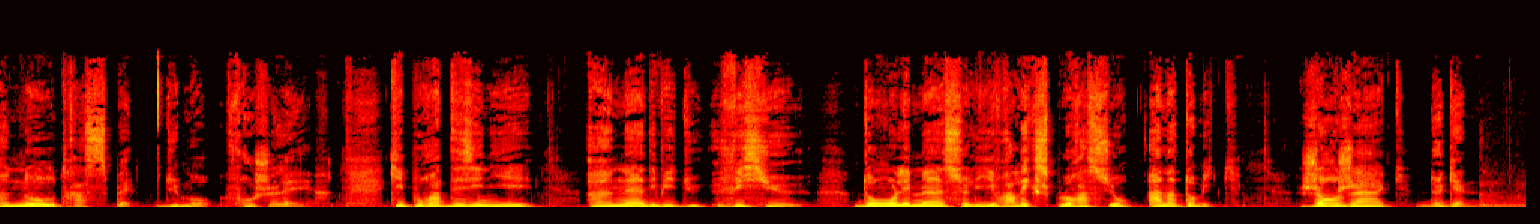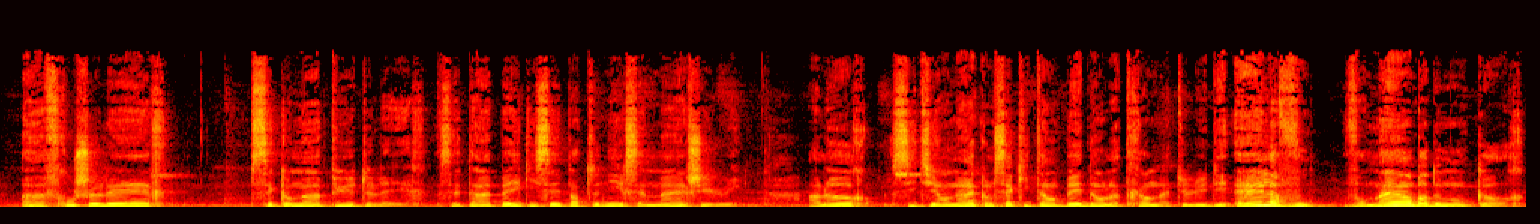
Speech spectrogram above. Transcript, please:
un autre aspect du mot froucheler, qui pourra désigner un individu vicieux, dont les mains se livrent à l'exploration anatomique, Jean-Jacques de Un frouchelaire, c'est comme un putelaire. C'est un pays qui sait pas tenir ses mains chez lui. Alors, si tu en as un comme ça qui t'embête dans le tram, tu lui dis Hé là, vous, vos mains en bas de mon corps.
